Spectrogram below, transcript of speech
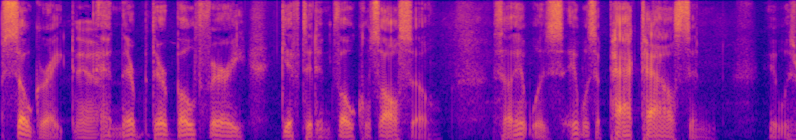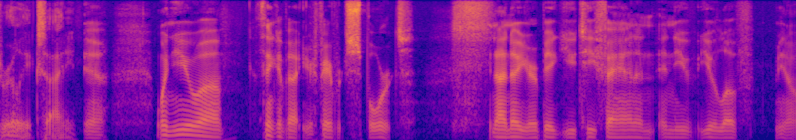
so great. Yeah. And they're, they're both very gifted in vocals also. So it was, it was a packed house and it was really exciting. Yeah. When you uh, think about your favorite sports, and I know you're a big UT fan, and, and you you love you know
